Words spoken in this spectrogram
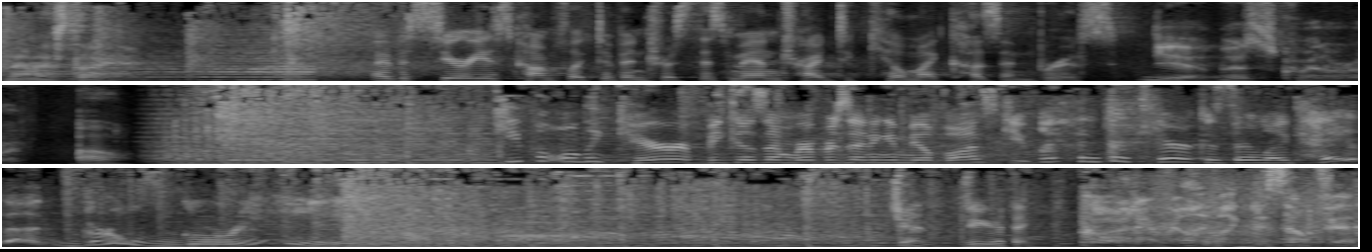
Namaste. I have a serious conflict of interest. This man tried to kill my cousin, Bruce. Yeah, that's quite all right. Oh. People only care because I'm representing Emil Blonsky. I think they care because they're like, hey, that girl's great. Jen, do your thing. God, I really like this outfit.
